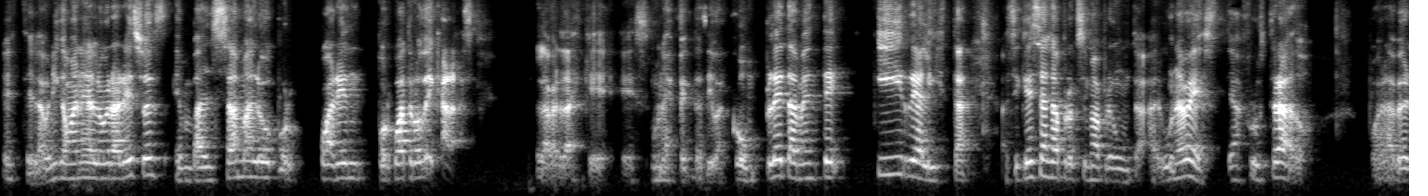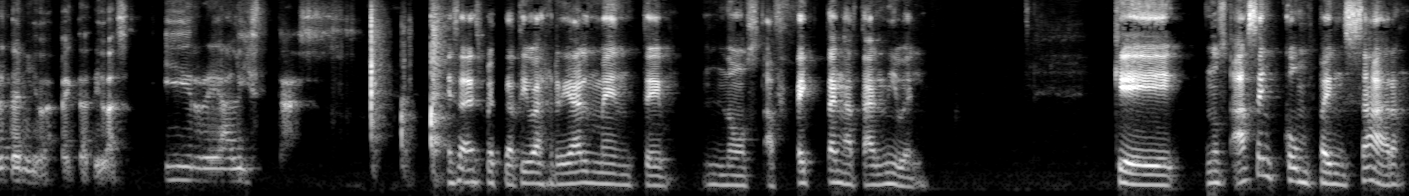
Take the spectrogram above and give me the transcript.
Este, la única manera de lograr eso es embalsámalo por, 40, por cuatro décadas. La verdad es que es una expectativa completamente irrealista. Así que esa es la próxima pregunta. ¿Alguna vez te has frustrado por haber tenido expectativas irrealistas? Esas expectativas realmente nos afectan a tal nivel que nos hacen compensar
